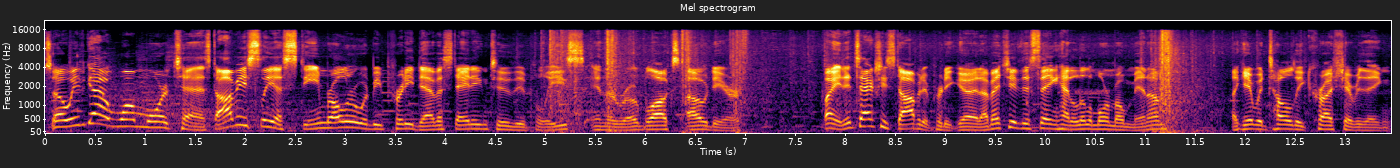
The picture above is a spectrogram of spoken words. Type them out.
So we've got one more test. Obviously, a steamroller would be pretty devastating to the police and their roadblocks. Oh, dear. Wait, it's actually stopping it pretty good. I bet you if this thing had a little more momentum, like it would totally crush everything.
